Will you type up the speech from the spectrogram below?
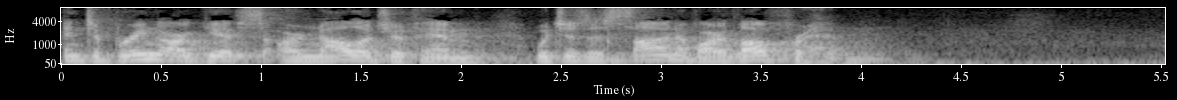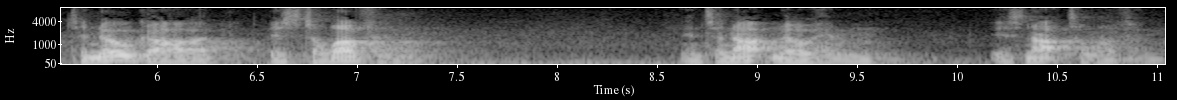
and to bring our gifts, our knowledge of him, which is a sign of our love for him. To know God is to love him, and to not know him is not to love him.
